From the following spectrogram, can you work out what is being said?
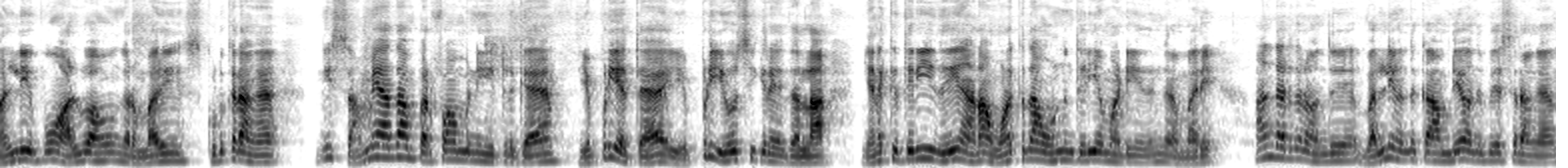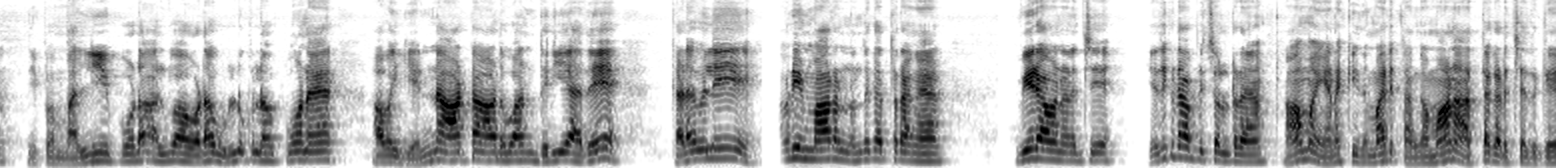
மல்லிகைப்பூவும் அல்வாவுங்கிற மாதிரி கொடுக்குறாங்க. நீ செம்மையாக தான் பெர்ஃபார்ம் பண்ணிக்கிட்டு இருக்க. எப்படி அத்தை? எப்படி யோசிக்கிற இதெல்லாம்? எனக்கு தெரியுது ஆனால் உனக்கு தான் ஒன்றும் தெரிய மாட்டேங்குதுங்கிற மாதிரி அந்த இடத்துல வந்து வள்ளி வந்து காமெடியாக வந்து பேசுகிறாங்க இப்போ மல்லிகைப்பூட அல்வாவோட உள்ளுக்குள்ளே போனேன் அவள் என்ன ஆட்டம் ஆடுவான்னு தெரியாதே. கடவுளே அப்படின்னு மாறன் வந்து கத்துறாங்க. வீராவை நினச்சி எதுக்குடா அப்படி சொல்கிறேன் ஆமாம் எனக்கு இது மாதிரி தங்கமான அத்தை கிடச்சதுக்கு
